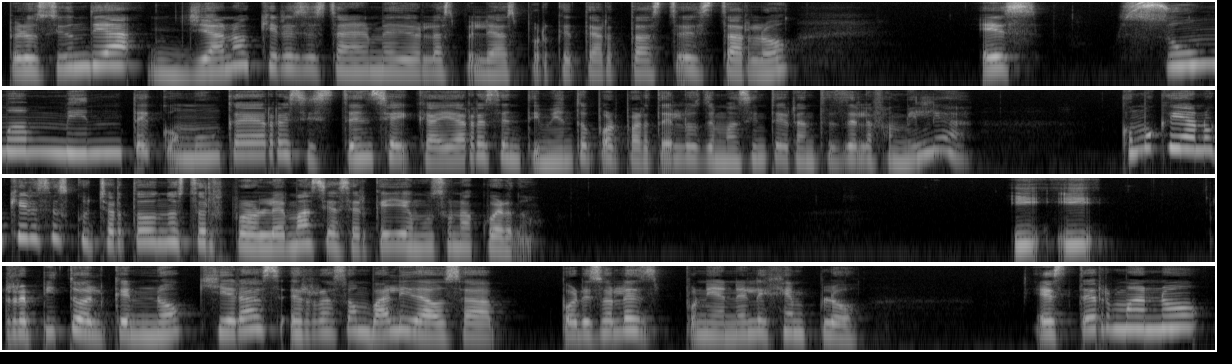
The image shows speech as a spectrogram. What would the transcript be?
pero si un día ya no quieres estar en medio de las peleas porque te hartaste de estarlo, es sumamente común que haya resistencia y que haya resentimiento por parte de los demás integrantes de la familia. ¿Cómo que ya no quieres escuchar todos nuestros problemas y hacer que lleguemos a un acuerdo? Y, y repito, el que no quieras es razón válida, o sea, por eso les ponían el ejemplo. Este hermano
